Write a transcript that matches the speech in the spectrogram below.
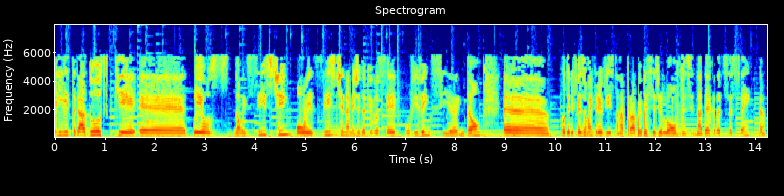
ele traduz que é, Deus não existe ou existe na medida que você o vivencia. Então, é, quando ele fez uma entrevista na própria BBC de Londres na década de 60,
